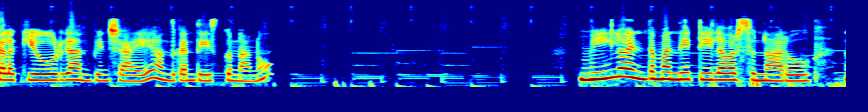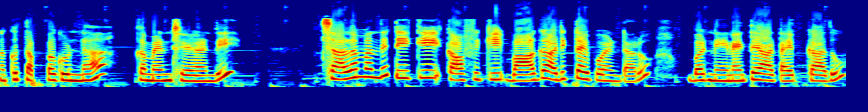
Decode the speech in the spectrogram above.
చాలా క్యూట్గా అనిపించాయి అందుకని తీసుకున్నాను. మీలో ఎంతమంది టీ లవర్స్ ఉన్నారు? నాకు తప్పకుండా కమెంట్ చేయండి. చాలామంది టీకి కాఫీకి బాగా అడిక్ట్ అయిపోయి ఉంటారు బట్ నేనైతే ఆ టైప్ కాదు.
